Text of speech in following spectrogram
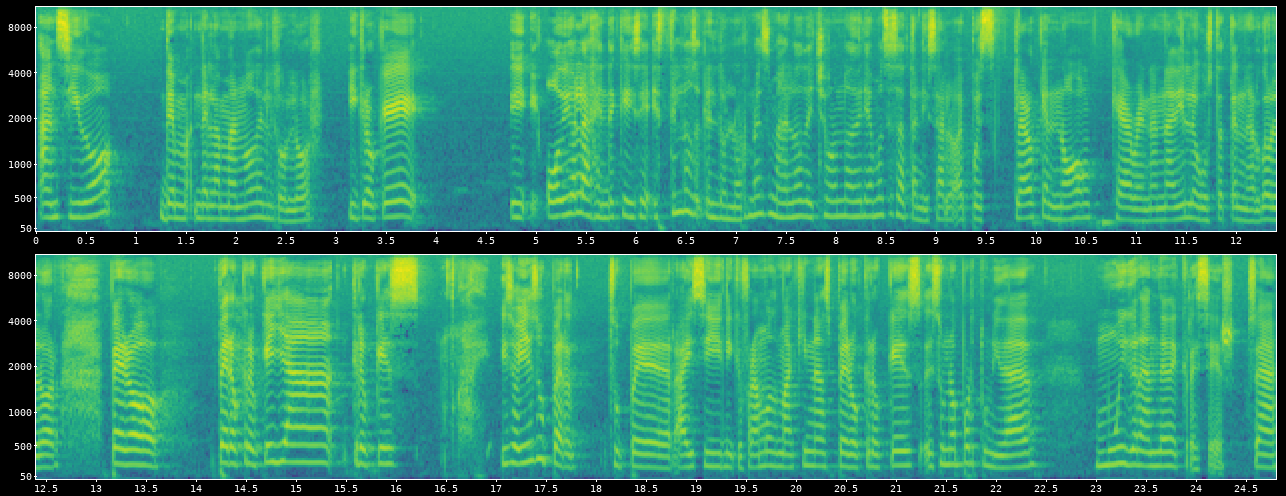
han sido de, la mano del dolor. Y creo que odio a la gente que dice, es que el dolor no es malo, de hecho no deberíamos de satanizarlo. pues claro que no, Karen, a nadie le gusta tener dolor, pero, pero creo que ya, creo que es, y soy súper, súper, ay sí, ni que fuéramos máquinas, pero creo que es, es una oportunidad muy grande de crecer. O sea,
